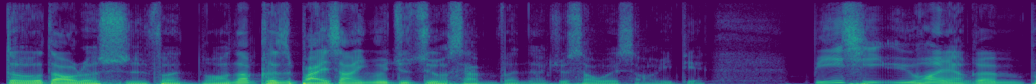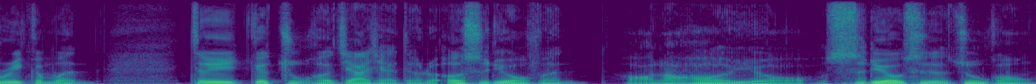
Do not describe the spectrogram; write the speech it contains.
得到了十分哦，那可是白上因为就只有三分呢，就稍微少一点。比起于焕雅跟 Brickman 这一个组合加起来得了二十六分，哦，然后有十六次的助攻。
